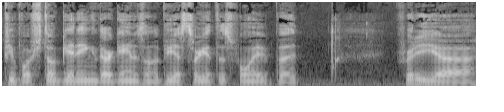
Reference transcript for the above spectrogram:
people are still getting their games on the PS3 at this point, but pretty uh,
